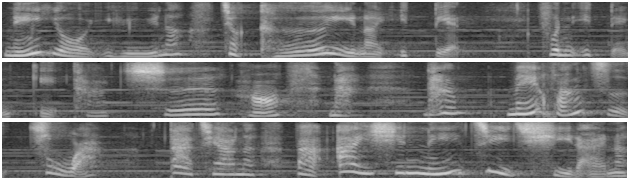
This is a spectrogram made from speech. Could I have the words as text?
你有鱼呢，就可以呢一点分一点给他吃。好，那他没房子住啊。大家呢，把爱心凝聚起来呢，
